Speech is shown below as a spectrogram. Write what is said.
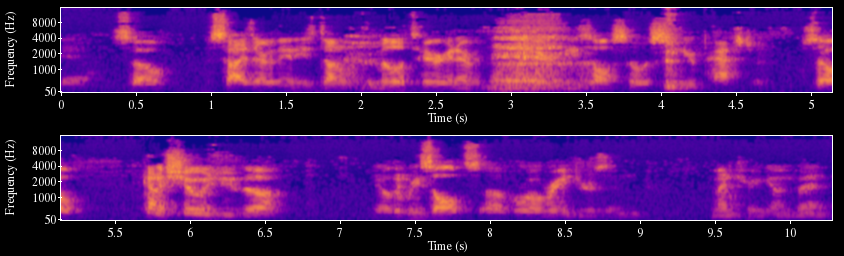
Yeah. So besides everything he's done with the military and everything there, he's also a senior pastor. So it kind of shows you the you know the results of Royal Rangers and mentoring young men.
